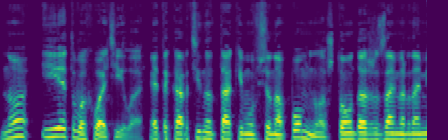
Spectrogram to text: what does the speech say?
Но и этого хватило. Эта картина так ему все напомнила, что он даже замер на месте.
